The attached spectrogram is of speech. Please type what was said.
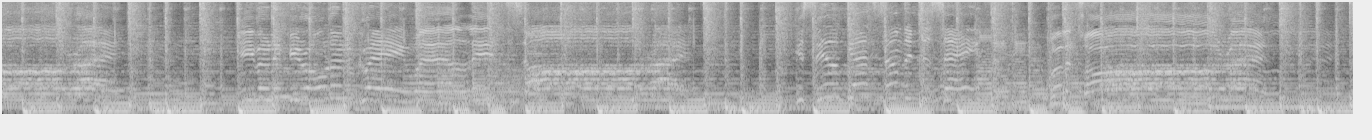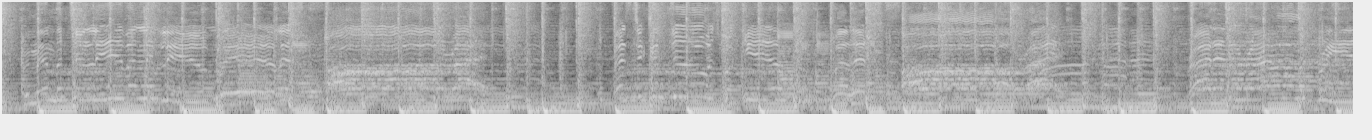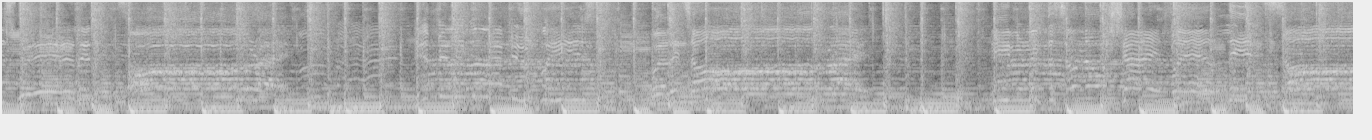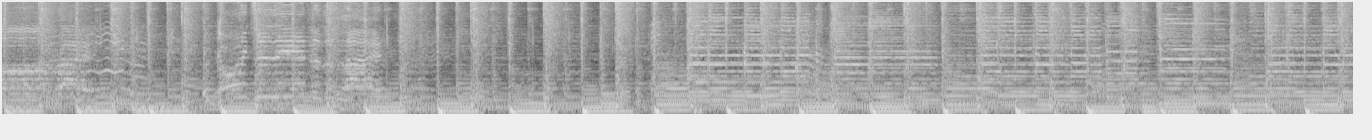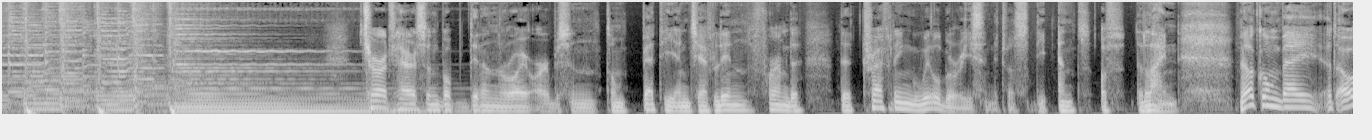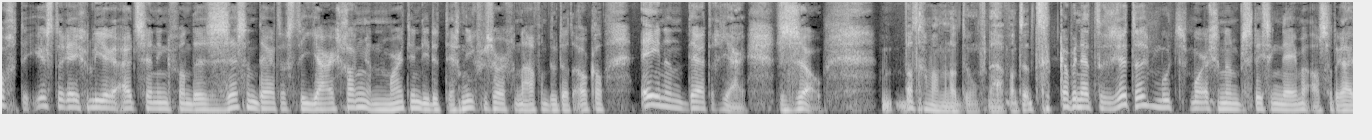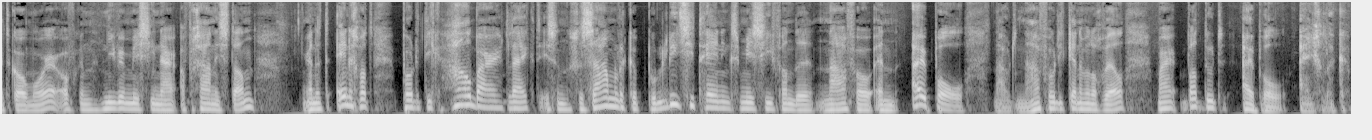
George Harrison, Bob Dylan, Roy Orbison, Tom Petty en Jeff Lynne vormden de Traveling Wilburys. En dit was The End of the Line. Welkom bij Het Oog, de eerste reguliere uitzending van de 36e jaargang. En Martin, die de techniek verzorgt vanavond, doet dat ook al 31 jaar. Zo, wat gaan we allemaal nog doen vanavond? Het kabinet Rutte moet morgen een beslissing nemen, als ze eruit komen hoor... over een nieuwe missie naar Afghanistan... En het enige wat politiek haalbaar lijkt... is een gezamenlijke politietrainingsmissie van de NAVO en UIPOL. Nou, de NAVO die kennen we nog wel, maar wat doet UIPOL eigenlijk?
